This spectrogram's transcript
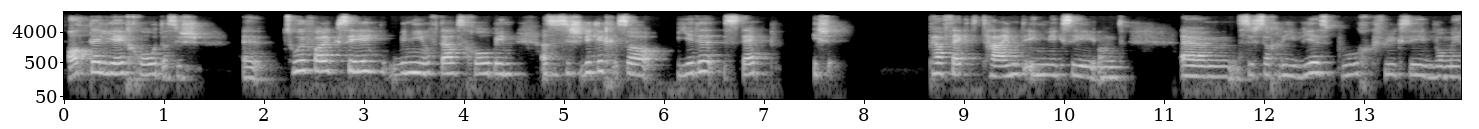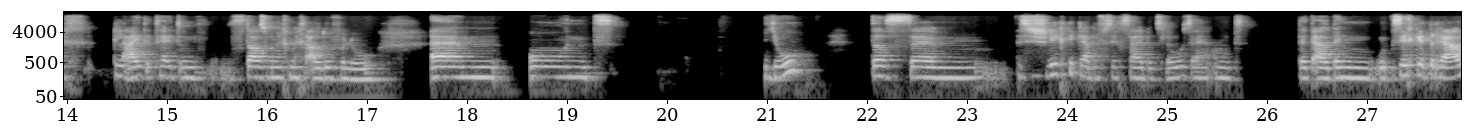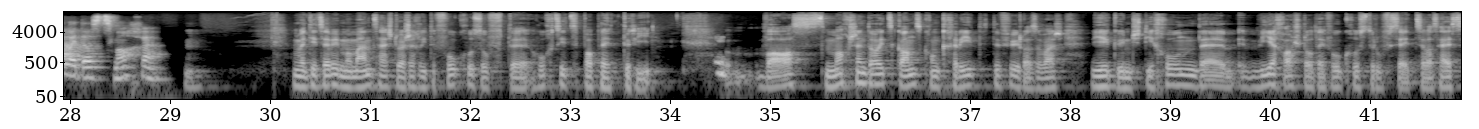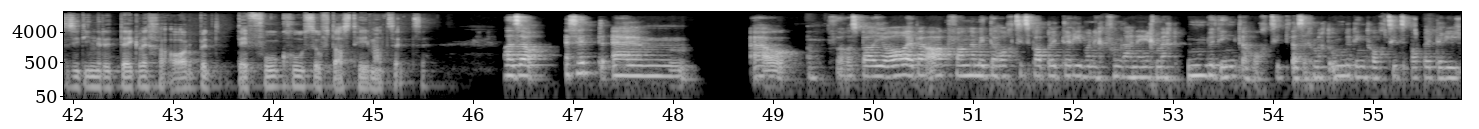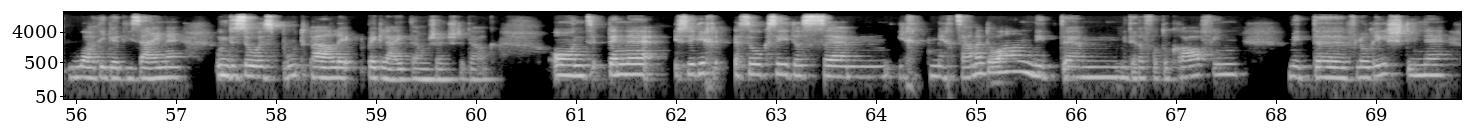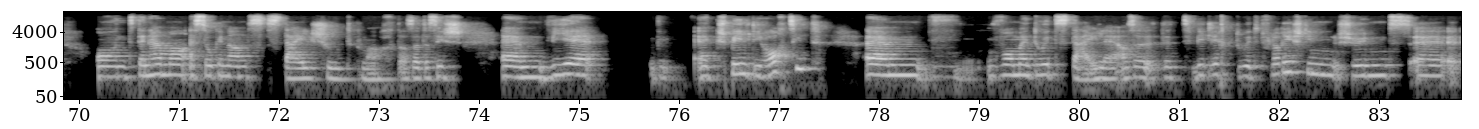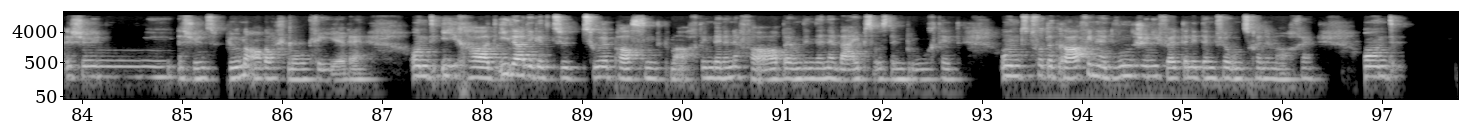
Atelier gekommen, das ist ein Zufall gesehen, wie ich auf das gekommen bin. Also es ist wirklich so, jeder Step ist perfekt timed irgendwie gesehen und ähm, es ist so ein bisschen wie ein Bauchgefühl gewesen, wo mich geleitet hat und auf das, wo ich mich auch verlor. Ähm, und ja, das, ähm, es ist wichtig, glaube ich, auf sich selber zu hören und dort auch dann sich getrauen, das zu machen. Mhm. Und wenn du jetzt eben im Moment sagst, du hast ein bisschen den Fokus auf der Hochzeitspapeterie, was machst du denn da jetzt ganz konkret dafür? Also weißt, wie gönnst du die Kunden? Wie kannst du da den Fokus darauf setzen? Was heißt es in deiner täglichen Arbeit, den Fokus auf das Thema zu setzen? Also es hat ähm, auch vor ein paar Jahren eben angefangen mit der Hochzeitspapeterie, wo ich gefunden habe, ich möchte unbedingt eine Hochzeit, also ich möchte unbedingt Hochzeitspapeterie, Einladungen designen und so ein Brutpaar begleiten am schönsten Tag. Und dann äh, ist es wirklich so gewesen, dass ähm, ich mich zusammen mit, ähm, mit einer Fotografin, mit äh, Floristinnen und dann haben wir ein sogenanntes Style-Shoot gemacht. Also das ist ähm, wie eine gespielte Hochzeit, ähm, wo man tut stylen. Also dort wirklich tut die Floristin schönes, äh, schön, ein schönes Blumenarrangement kreieren. Und ich habe die Einladungen dazu, passend gemacht, in diesen Farben und in diesen Vibes, die es dann braucht hat. Und die Fotografin hat wunderschöne Fotos dann für uns können machen Und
